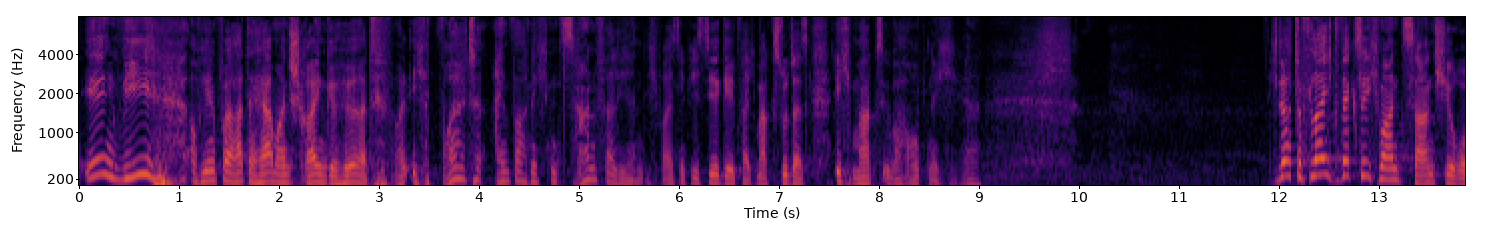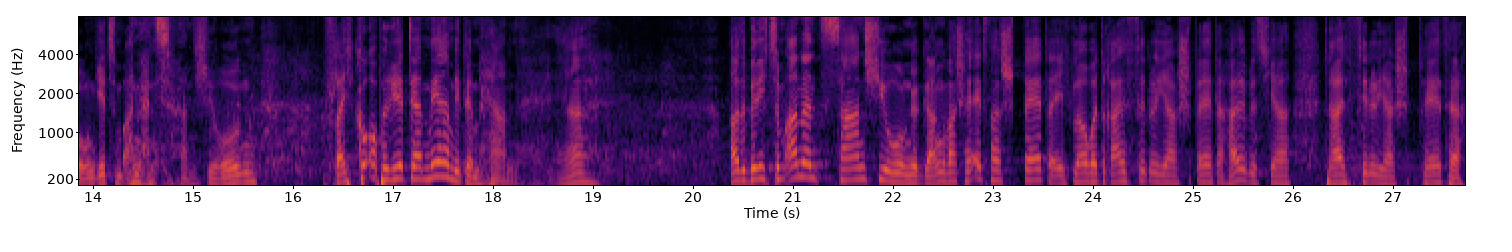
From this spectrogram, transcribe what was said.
Irgendwie, auf jeden Fall hat der Herr meinen Schreien gehört, weil ich wollte einfach nicht einen Zahn verlieren. Ich weiß nicht, wie es dir geht, vielleicht magst du das. Ich mag es überhaupt nicht. Ja. Ich dachte, vielleicht wechsle ich mal einen Zahnchirurgen, gehe zum anderen Zahnchirurgen. Vielleicht kooperiert der mehr mit dem Herrn. Ja. Also bin ich zum anderen Zahnchirurgen gegangen, war schon etwas später, ich glaube dreiviertel Jahr später, halbes Jahr, dreiviertel Jahr später.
